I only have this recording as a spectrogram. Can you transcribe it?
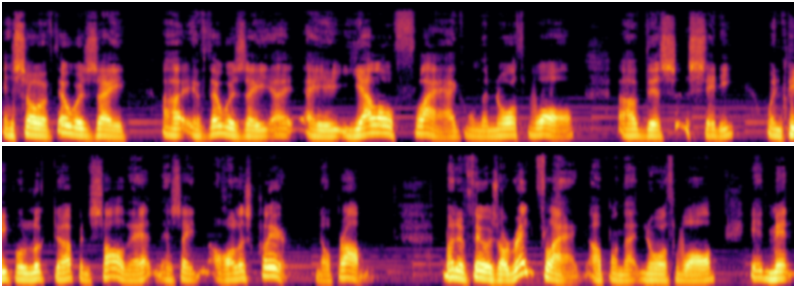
And so, if there was a uh, if there was a, a, a yellow flag on the north wall of this city, when people looked up and saw that, they say all is clear, no problem. But if there was a red flag up on that north wall, it meant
